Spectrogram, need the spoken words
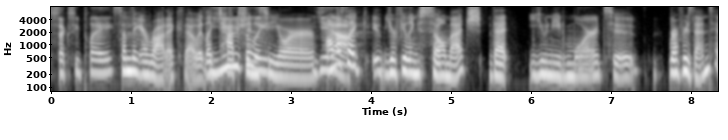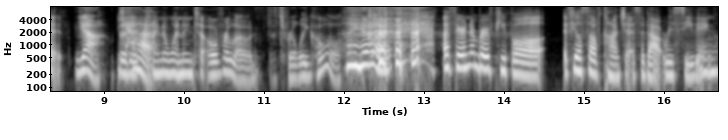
sexy play. Something erotic though. It like Usually, taps into your yeah. almost like you're feeling so much that you need more to represent it. Yeah, that yeah. it kind of went into overload. It's really cool. yeah. A fair number of people feel self-conscious about receiving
